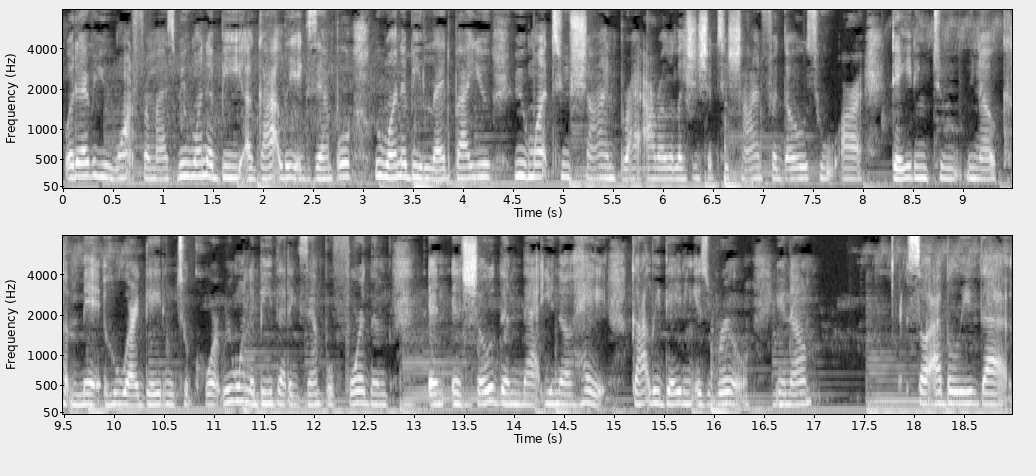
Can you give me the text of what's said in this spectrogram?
Whatever you want from us, we want to be a godly example. We want to be led by you. We want to shine bright, our relationship to shine for those who are dating to, you know, commit who are dating to court. We want to be that example for them and, and show them that, you know, hey, godly dating is real, you know? So I believe that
